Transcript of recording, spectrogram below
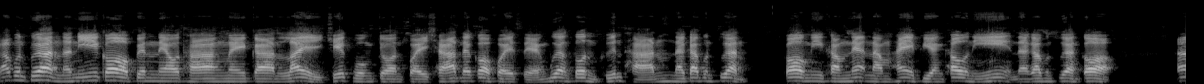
ครับเพื่อนๆ อันนี้ก็เป็นแนวทางในการไล่เช็ควงจรไฟชาร์จ และก็ไฟแสงเบื้องต้นพื้นฐานนะครับเพื่อนๆ ก็มีคำแนะนำให้เพียงเท่านี้นะครับเพื่อนๆ ก็ถ้า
